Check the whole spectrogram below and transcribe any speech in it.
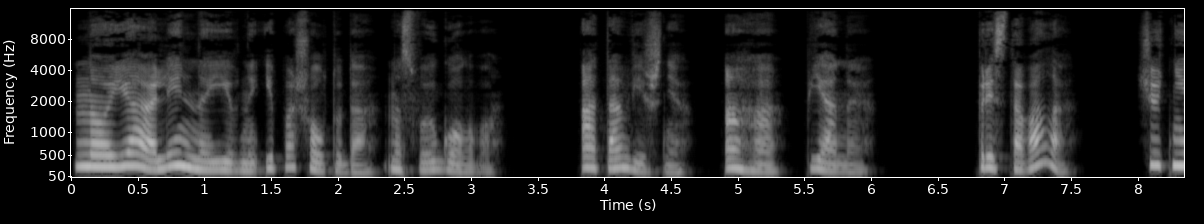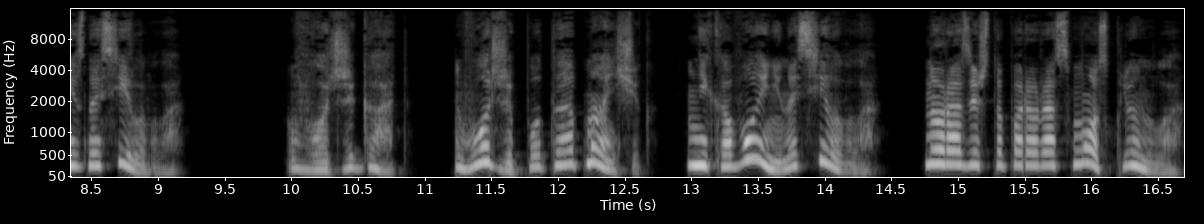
Но я олень наивный и пошел туда, на свою голову. А там вишня. Ага, пьяная. Приставала? Чуть не изнасиловала. Вот же гад! Вот же подлый обманщик! Никого и не насиловала. Ну, разве что пару раз мозг клюнула.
